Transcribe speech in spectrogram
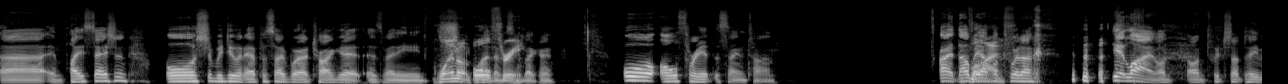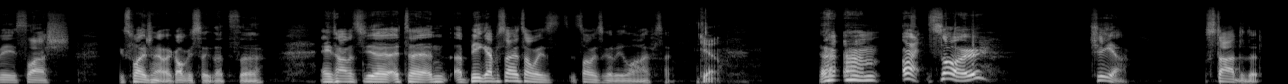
uh in PlayStation or should we do an episode where I try and get as many Why not all three? Or all three at the same time. All right, that'll be up on Twitter. yeah, live on, on twitch.tv slash explosion network. Obviously, that's the anytime it's yeah, it's a, a big episode, it's always it's always gonna be live. So Yeah. Um, all right, so Tchia started it,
